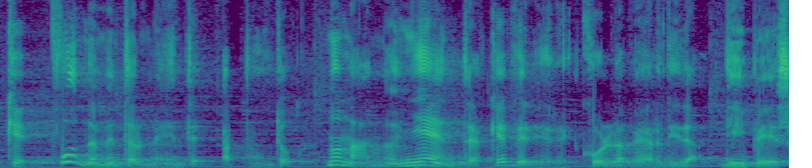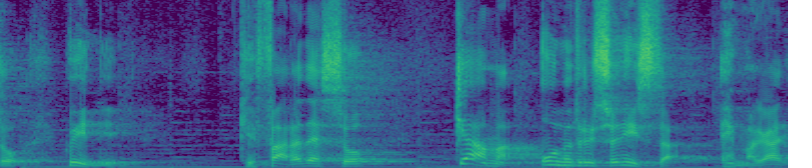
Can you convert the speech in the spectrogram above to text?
che fondamentalmente appunto non hanno niente a che vedere con la perdita di peso. Quindi che fare adesso? Chiama un nutrizionista e magari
